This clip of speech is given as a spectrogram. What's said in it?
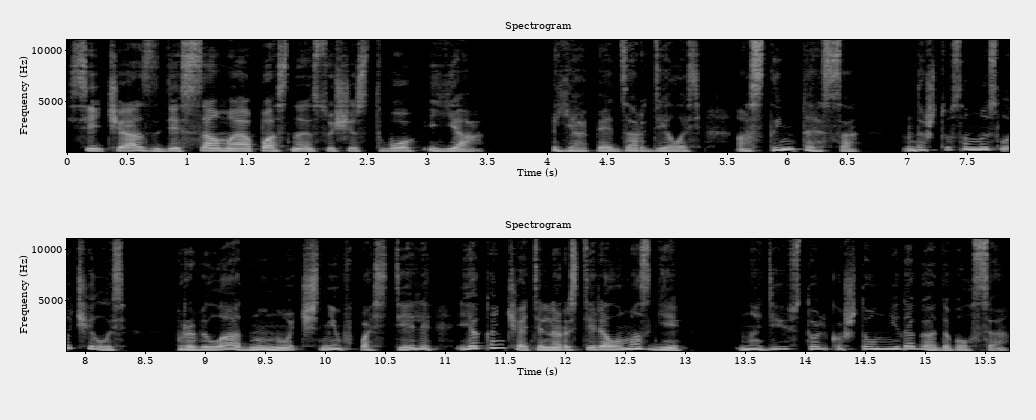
«Сейчас здесь самое опасное существо — я». Я опять зарделась. «Остынь, Тесса. Да что со мной случилось? Провела одну ночь с ним в постели и окончательно растеряла мозги. Надеюсь только, что он не догадывался».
